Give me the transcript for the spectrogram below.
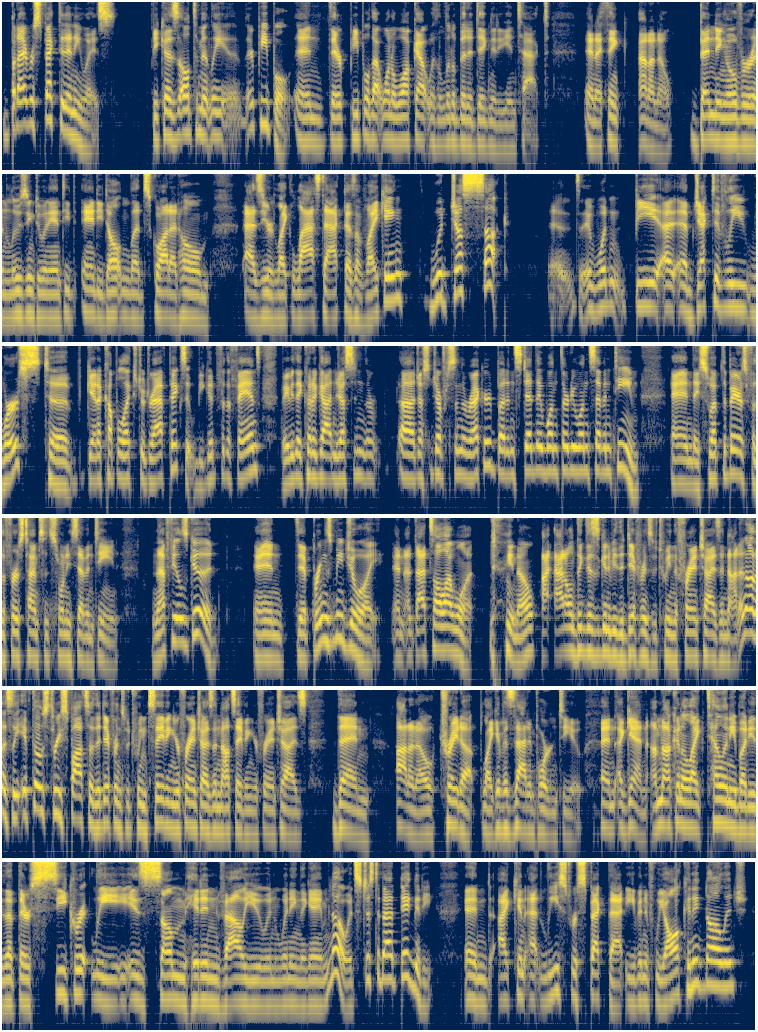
But i respect it anyways because ultimately uh, they're people and they're people that want to walk out with a little bit of dignity intact. And i think i don't know bending over and losing to an anti Andy Dalton led squad at home as your like last act as a Viking would just suck. It wouldn't be uh, objectively worse to get a couple extra draft picks. It would be good for the fans. Maybe they could have gotten Justin uh, Justin Jefferson the record, but instead they won 31-17 and they swept the Bears for the first time since 2017. And that feels good. And it brings me joy. And that's all I want. you know, I, I don't think this is going to be the difference between the franchise and not. And honestly, if those three spots are the difference between saving your franchise and not saving your franchise, then I don't know, trade up, like if it's that important to you. And again, I'm not going to like tell anybody that there secretly is some hidden value in winning the game. No, it's just about dignity. And I can at least respect that, even if we all can acknowledge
